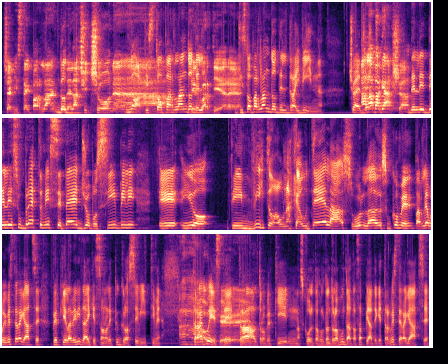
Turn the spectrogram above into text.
Cioè, mi stai parlando Do... della cicciona No, ti sto parlando del, del quartiere. Ti sto parlando del drive-in. Cioè alla de- bagascia. Delle, delle soubrette messe peggio possibili e io ti invito a una cautela sulla, su come parliamo di queste ragazze perché la verità è che sono le più grosse vittime. Ah, tra queste, okay. tra l'altro, per chi ascolta soltanto la puntata, sappiate che tra queste ragazze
